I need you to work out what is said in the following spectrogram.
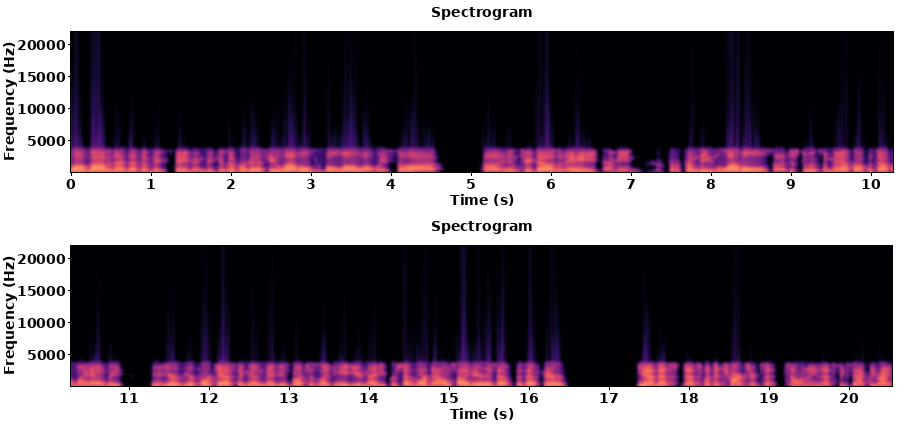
Well, Bob, and that that's a big statement because if we're going to see levels below what we saw uh, in 2008, I mean, f- from these levels, uh, just doing some math off the top of my head, we you're you're forecasting then maybe as much as like 80 or 90 percent more downside here. Is that is that fair? Yeah, that's that's what the charts are t- telling me. That's exactly right.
